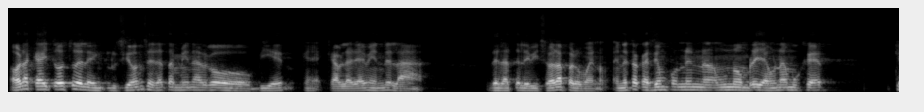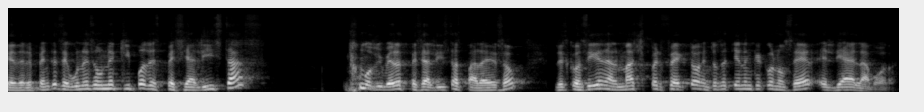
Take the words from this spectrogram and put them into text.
ahora que hay todo esto de la inclusión, sería también algo bien, que, hablaría bien de la, de la televisora, pero bueno, en esta ocasión ponen a un hombre y a una mujer que de repente, según eso, un equipo de especialistas, como si hubiera especialistas para eso, les consiguen al match perfecto, entonces tienen que conocer el día de la boda.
